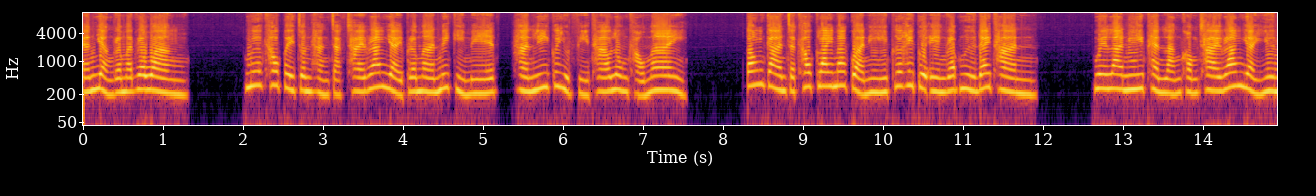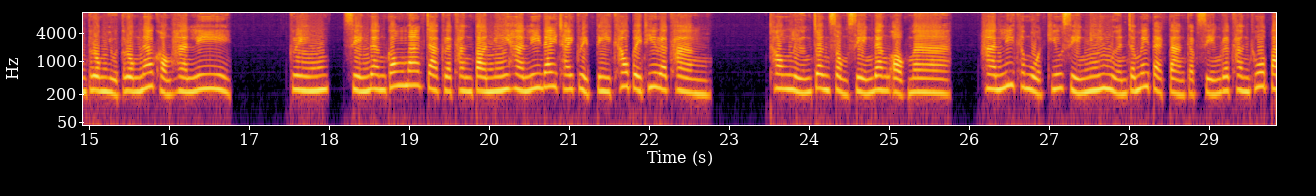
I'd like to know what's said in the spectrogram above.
นั้นอย่างระมัดระวัง เมื่อเข้าไปจนห่างจากชายร่างใหญ่ประมาณไม่กี่เมตรฮานลี่ก็หยุดฝีเท้าลงเขาไม่ ต้องการจะเข้าใกล้มากกว่านี้เพื่อให้ตัวเองรับมือได้ทัน เวลานี้แผ่นหลังของชายร่างใหญ่ยืนตรงอยู่ตรงหน้าของฮานลี่กริงเสียงดังก้องมากจากระฆังตอนนี้ฮานลี่ได้ใช้กริดตีเข้าไปที่ระฆัง ทองเหลืองจนส่งเสียงดังออกมาฮานลี่ขมวดคิ้วเสียงนี้เหมือนจะไม่แตกต่างกับเสียงระฆังทั่วไป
